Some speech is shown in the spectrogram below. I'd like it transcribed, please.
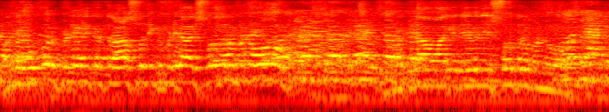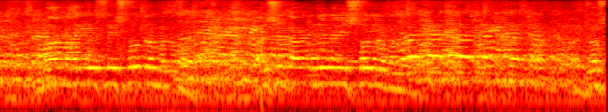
அந்த ஒவ்வொரு பிள்ளைகளும் கத்தை ஆஸ்வதிக்க முடியாது சோதனம் பண்ணுவோம் நம்ம பிதாவாகிய தேவனை சோதனம் பண்ணுவோம் குமாரனாகிய இயேசுவை ஸ்தோத்திரம் பண்ணுவோம் பரிசுத்தாவின் தேவனை ஸ்தோத்திரம் பண்ணுவோம் ஜோஸ்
